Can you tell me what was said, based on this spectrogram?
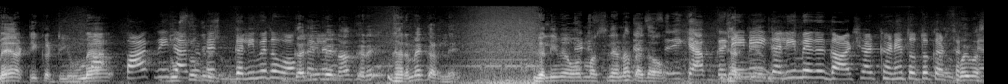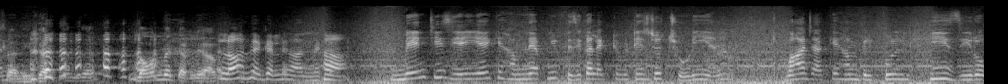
मैं अट्टी कट्टी हूँ मैं पार्क नहीं जा सकते गली में तो वॉक गली में ना करें घर में कर लें। गली में और मसले ना पैदा हो। गली नहीं गली में अगर गार्ड शार्ड खड़े तो तो कर सकते कोई मसला नहीं लॉन में कर ले आप। लॉन में कर ले लॉन में। हाँ। मेन चीज़ यही है कि हमने अपनी फ़िज़िकल एक्टिविटीज़ जो छोड़ी है ना वहाँ जाके हम बिल्कुल ही ज़ीरो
